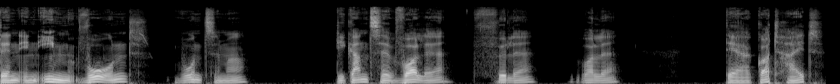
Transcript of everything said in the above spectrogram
Denn in ihm wohnt, Wohnzimmer, die ganze Wolle, Fülle, Wolle der Gottheit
